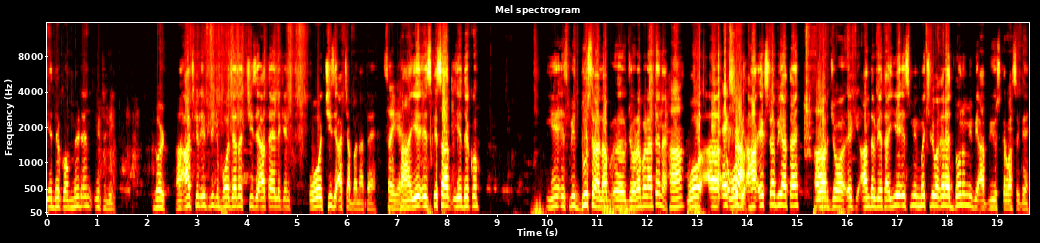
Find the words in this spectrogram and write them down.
ये देखो मिड एंड इटली गुड आजकल इटली की बहुत ज़्यादा चीज़ें आता है लेकिन वो चीज़ें अच्छा बनाता है। सही है। हाँ ये इसके साथ ये देखो। ये इसमें दूसरा लब जो रबड़ आता है ना हाँ। वो अ, वो भी, हाँ एक्स्ट्रा भी आता है हाँ। और जो एक अंदर भी आता है। ये इसमें मछली वगैरह दोनों में भी आप यूज़ करवा सकते हैं।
